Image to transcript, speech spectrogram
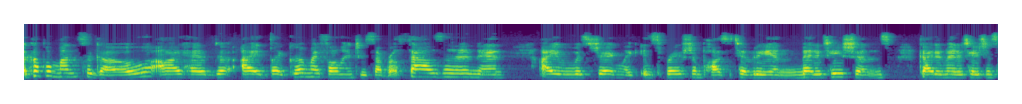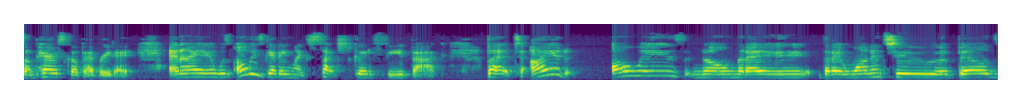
a couple months ago, I had I had like grown my following to several thousand, and I was sharing like inspiration, positivity, and meditations, guided meditations on Periscope every day, and I was always getting like such good feedback. But I had always known that I that I wanted to build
